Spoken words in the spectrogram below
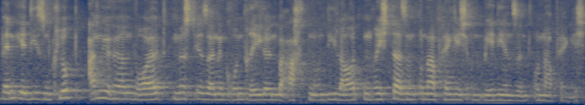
wenn ihr diesem Club angehören wollt, müsst ihr seine Grundregeln beachten. Und die lauten, Richter sind unabhängig und Medien sind unabhängig.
